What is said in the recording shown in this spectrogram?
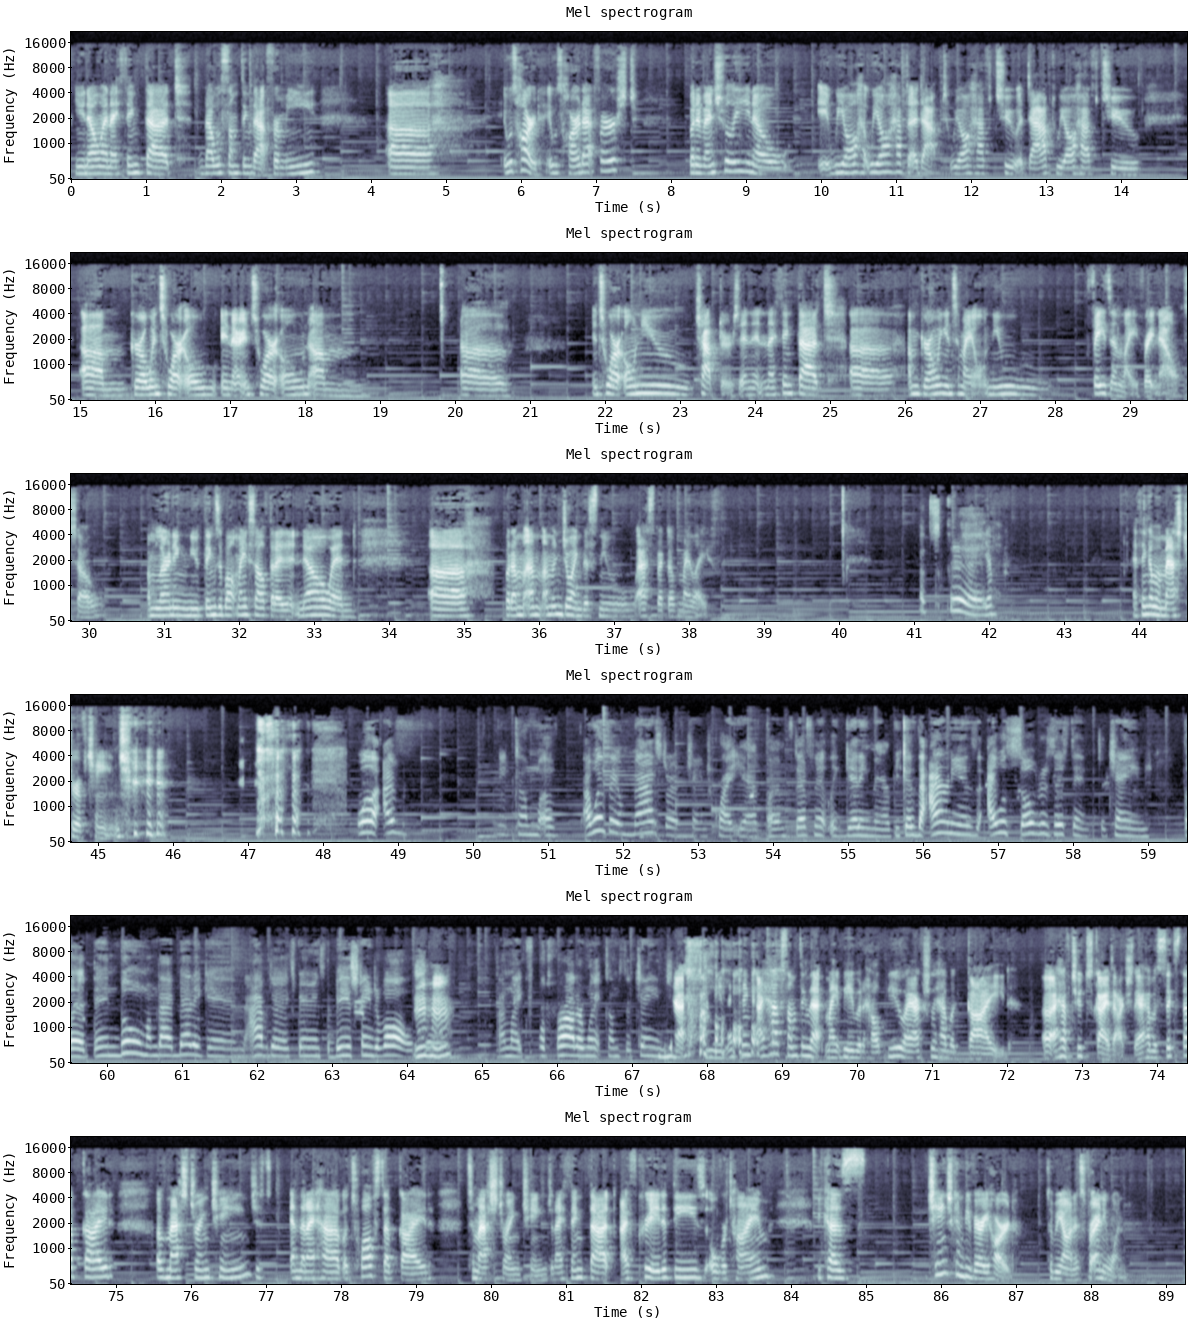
You know, and I think that that was something that for me uh it was hard. It was hard at first, but eventually, you know, it, we all ha- we all have to adapt. We all have to adapt. We all have to um, grow into our own in our, into our own um, uh, into our own new chapters and and I think that uh, I'm growing into my own new phase in life right now. So I'm learning new things about myself that I didn't know and uh, but I'm, I'm I'm enjoying this new aspect of my life. That's good. Yep. I think I'm a master of change. well, I've become a I wouldn't say a master of change quite yet, but I'm definitely getting there because the irony is I was so resistant to change, but then boom, I'm diabetic and I have to experience the biggest change of all. So mm-hmm. I'm like full throttle when it comes to change. Yeah, I mean, I think I have something that might be able to help you. I actually have a guide uh, I have two guides actually. I have a six step guide of mastering change, and then I have a 12 step guide to mastering change. And I think that I've created these over time because change can be very hard, to be honest, for anyone.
